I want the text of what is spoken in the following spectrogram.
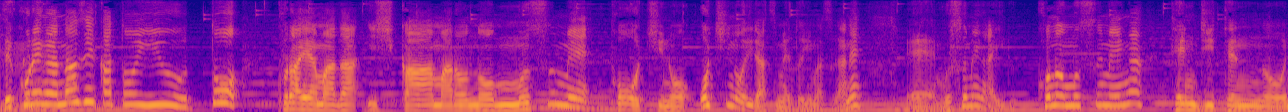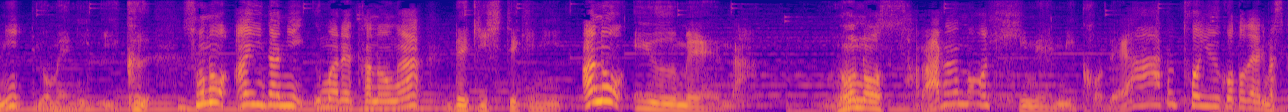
でこれがなぜかというと倉山田石川麻呂の娘当地の越智のイラつめと言いますがね、えー娘がいる。この娘が天智天皇に嫁に行く。その間に生まれたのが歴史的にあの有名な宇野のさららの姫巫女であるということであります。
